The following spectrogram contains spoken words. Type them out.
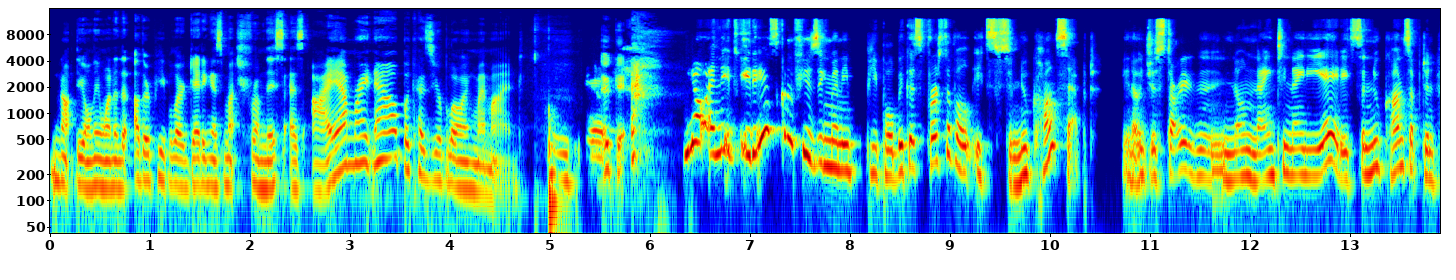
not the only one and that other people are getting as much from this as I am right now because you're blowing my mind. Okay. You know, and it, it is confusing many people because first of all, it's a new concept You know, it just started in you know 1998. It's a new concept, and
